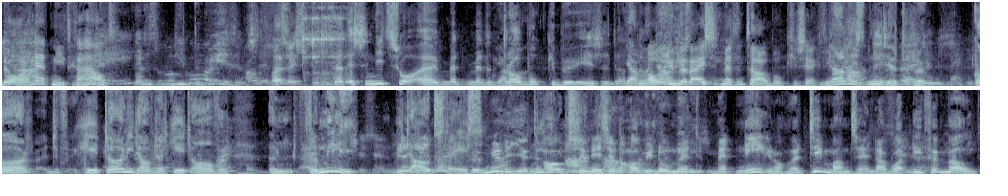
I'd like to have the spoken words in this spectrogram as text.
record net niet gehaald. Dat is niet bewezen. Dat is, dat is niet zo eh, met, met een trouwboekje bewezen. Dat. Ja, maar Oh, u is- bewijst het met een trouwboekje, zegt u. Dat is niet het record. Het gaat daar niet over. Dat gaat over een familie wie het oudste is. familie het oudste is. En of je nou met, met negen of met tien man zijn, dat wordt niet vermeld.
